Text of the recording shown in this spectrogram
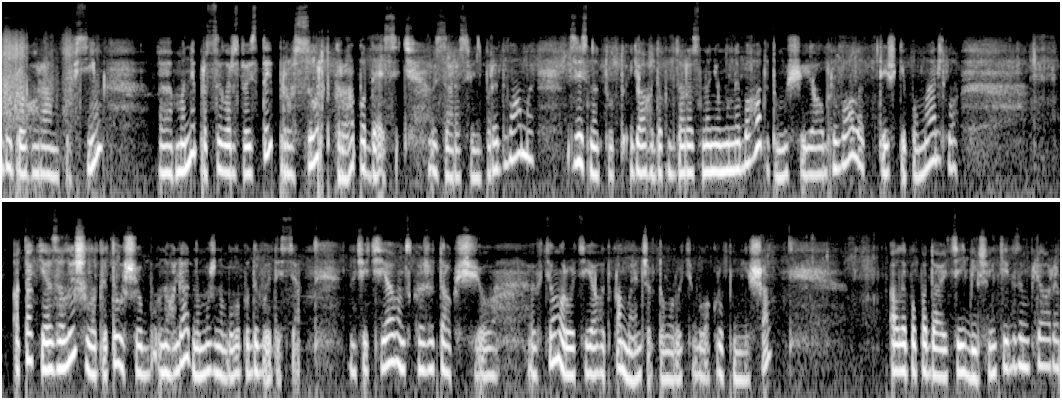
Доброго ранку всім. Е, Мене просили розповісти про сорт Крапо 10. Ось зараз він перед вами. Звісно, тут ягодок зараз на ньому небагато, тому що я обривала, трішки померзла. А так я залишила для того, щоб наглядно можна було подивитися. Значить, я вам скажу так, що в цьому році ягодка менша, в тому році була крупніша. Але попадаються і більшенькі екземпляри.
